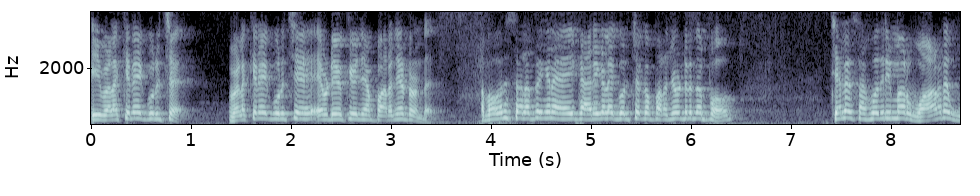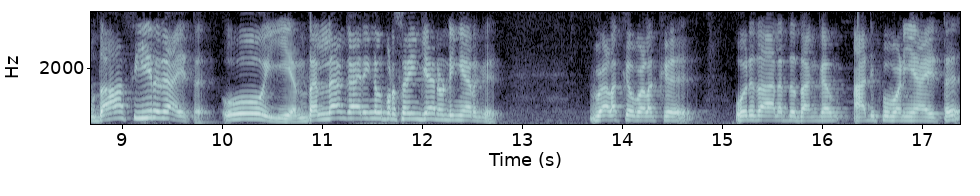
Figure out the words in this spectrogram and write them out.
ഈ വിളക്കിനെ കുറിച്ച് വിളക്കിനെ കുറിച്ച് എവിടെയൊക്കെയോ ഞാൻ പറഞ്ഞിട്ടുണ്ട്. അപ്പോൾ ഒരു സ്ഥലത്ത് ഇങ്ങനെ ഈ കാര്യങ്ങളെക്കുറിച്ചൊക്കെ പറഞ്ഞുകൊണ്ടിരുന്നപ്പോൾ ചില സഹോദരിമാർ വളരെ ഉദാസീനരായിട്ട് ഓ എന്തെല്ലാം കാര്യങ്ങൾ പ്രസംഗിക്കാനുണ്ട് ഇങ്ങേർക്ക്? വിളക്ക് വിളക്ക് ഒരു താലത്ത് തങ്കം അടിപ്പ് പണിയായിട്ട്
